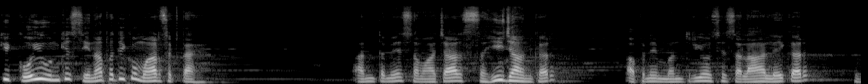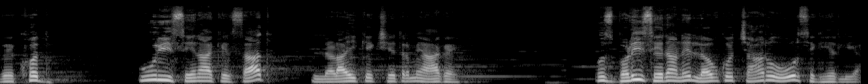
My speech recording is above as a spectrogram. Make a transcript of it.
कि कोई उनके सेनापति को मार सकता है। अंत में समाचार सही जानकर, अपने मंत्रियों से सलाह लेकर वे खुद पूरी सेना के साथ लड़ाई के क्षेत्र में आ गए। उस बड़ी सेना ने लव को चारों ओर से घेर लिया।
